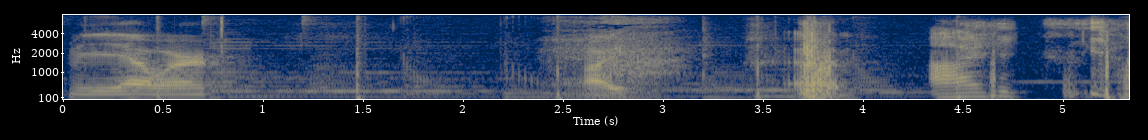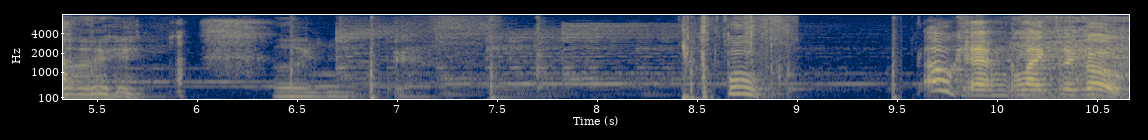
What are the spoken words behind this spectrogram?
Ja hoor. Hi. Ehm, Ai. hi. Poef. Oh, ik krijg hem gelijk terug ook.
